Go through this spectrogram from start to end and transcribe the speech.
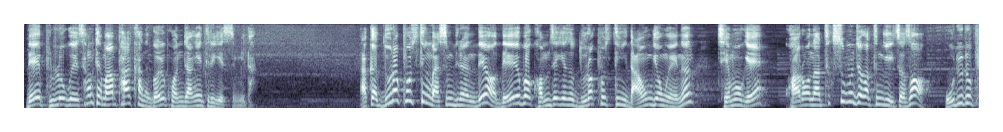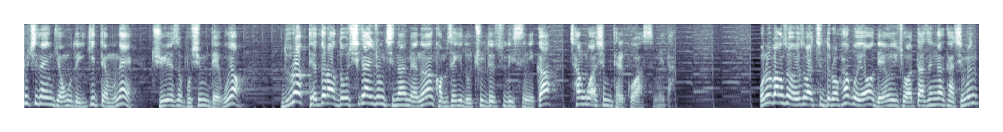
내 블로그의 상태만 파악하는 걸 권장해 드리겠습니다. 아까 누락 포스팅 말씀드렸는데요. 네이버 검색에서 누락 포스팅이 나온 경우에는 제목에 괄호나 특수 문제 같은 게 있어서 오류로 표시되는 경우도 있기 때문에 주의해서 보시면 되고요. 누락되더라도 시간이 좀 지나면은 검색이 노출될 수도 있으니까 참고하시면 될 것 같습니다. 오늘 방송 여기서 마치도록 하고요. 내용이 좋았다 생각하시면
